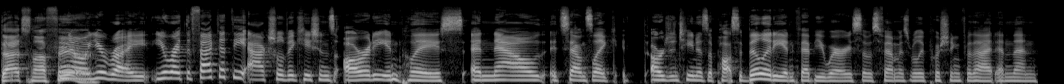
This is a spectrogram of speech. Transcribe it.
That's not fair. No, you're right. You're right. The fact that the actual vacation's already in place, and now it sounds like Argentina is a possibility in February. So his family's really pushing for that, and then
